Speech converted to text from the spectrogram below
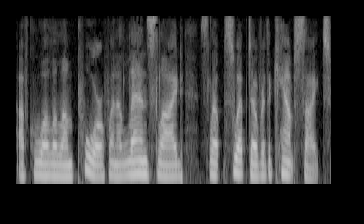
of Kuala Lumpur, when a landslide slept, swept over the campsite.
